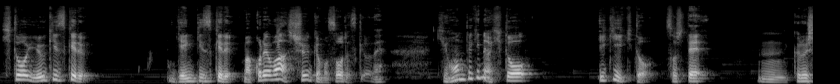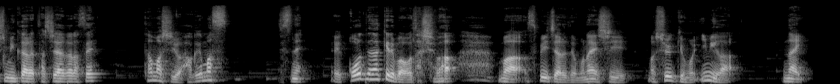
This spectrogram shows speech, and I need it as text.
人を勇気づける、元気づける。まあこれは宗教もそうですけどね。基本的には人を生き生きと、そして、うん、苦しみから立ち上がらせ、魂を励ますですね。これでなければ私は、まあスピーチャルでもないし、まあ宗教も意味がない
